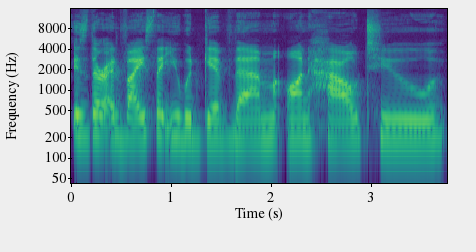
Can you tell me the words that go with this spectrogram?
Is there advice that you would give them on how to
